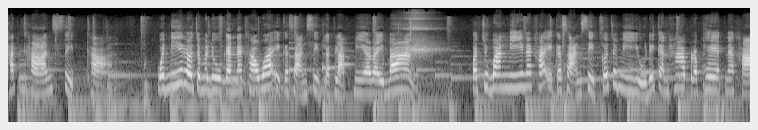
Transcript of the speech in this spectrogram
คัดค้านสิทธิ์ค่ะ วันนี้เราจะมาดูกันนะคะว่าเอกสารสิทธิ์หลักๆ มีอะไรบ้างปัจจุบันนี้นะคะ เอกสารสิทธิ์ก็จะมีอยู่ด้วยกัน 5 ประเภทนะคะ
